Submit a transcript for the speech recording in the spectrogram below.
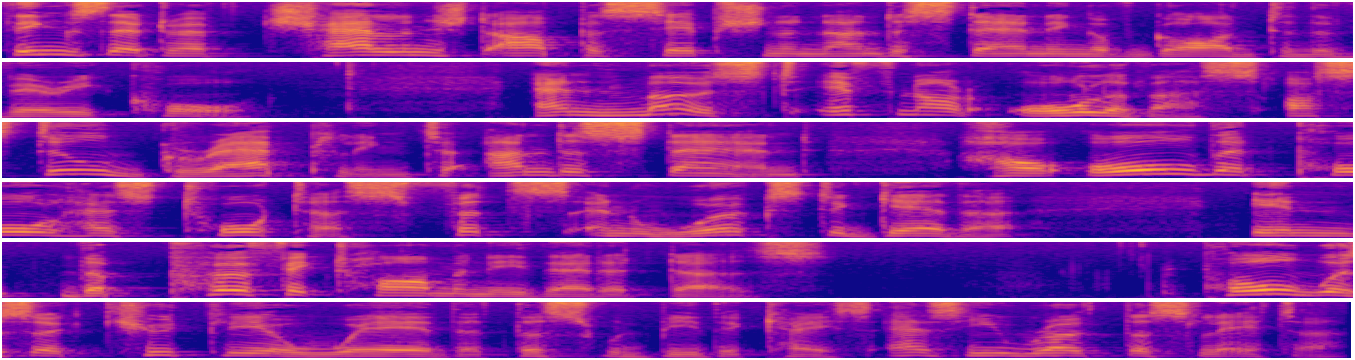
things that have challenged our perception and understanding of God to the very core. And most, if not all of us, are still grappling to understand how all that Paul has taught us fits and works together in the perfect harmony that it does. Paul was acutely aware that this would be the case as he wrote this letter.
